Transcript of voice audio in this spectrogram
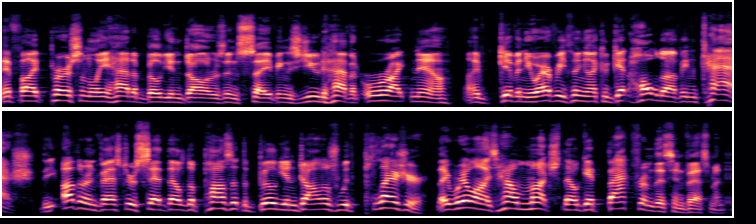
If I personally had a billion dollars in savings, you'd have it right now. I've given you everything I could get hold of in cash. The other investors said they'll deposit the billion dollars with pleasure. They realize how much they'll get back from this investment.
